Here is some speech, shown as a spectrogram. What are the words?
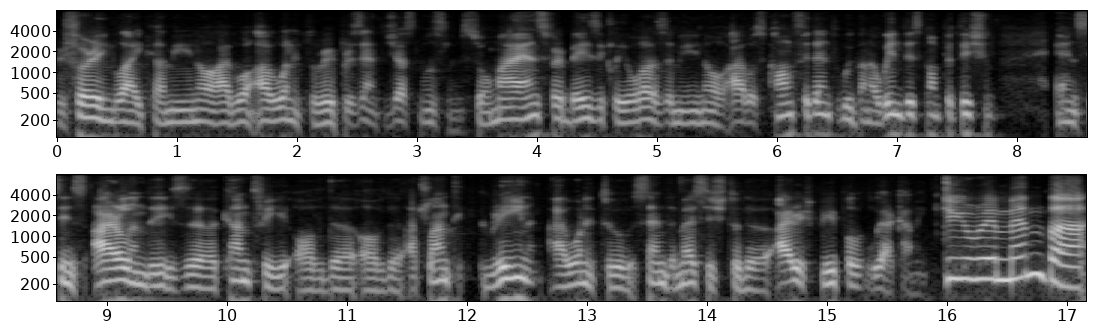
Referring like, I mean, you know, I, I wanted to represent just Muslims. So my answer basically was, I mean, you know, I was confident we're going to win this competition. And since Ireland is a country of the of the Atlantic Green, I wanted to send a message to the Irish people: we are coming. Do you remember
